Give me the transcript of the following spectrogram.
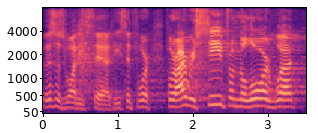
this is what he said. He said, For, for I received from the Lord what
